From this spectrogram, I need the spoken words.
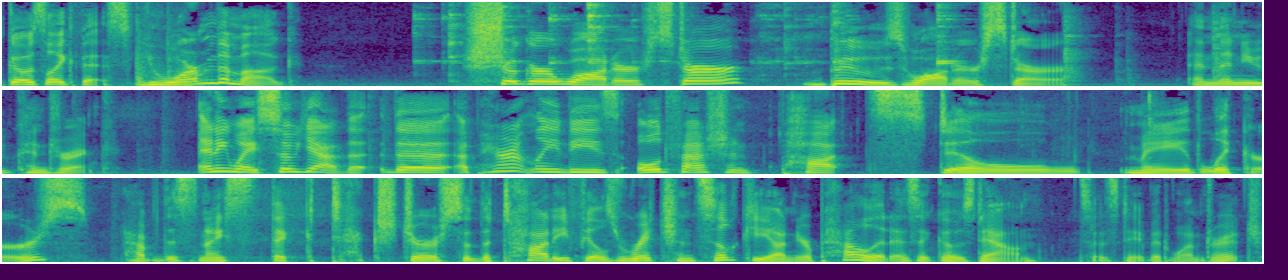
goes like this: you warm the mug, sugar, water, stir, booze, water, stir, and then you can drink. Anyway, so yeah, the the apparently these old fashioned pot still made liquors have this nice thick texture, so the toddy feels rich and silky on your palate as it goes down. Says David Wondrich.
